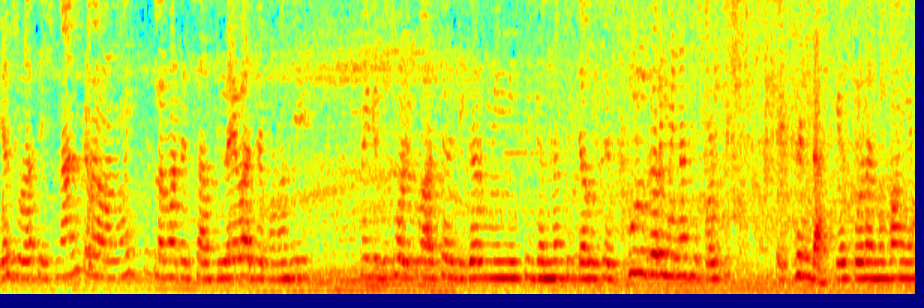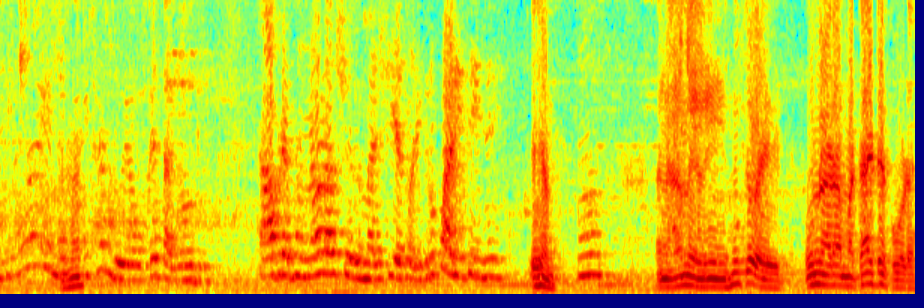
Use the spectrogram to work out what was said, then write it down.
કેસુડાથી સ્નાન કરાવવાનું હોય એટલા માટે શાકજી લેવા છે. પણ હજી મેં કીધું થોડીક વાર છે હજી ગરમીની સિઝન નથી ચાલુ થઈ ફૂલ ગરમી નથી પડતી. એ ઠંડા કેસુડાનું પાણી હતી હોય ને ઠંડુ એવું કહેતા ગૌઢું આપણે પણ નળાશું એટલે મારી શિયા થોડીક રૂપાળી થઈ જાય. એમ? અને અમે શું કહેવાય ઉનાળામાં ટાઢક ઓળે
